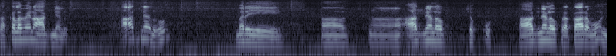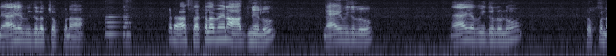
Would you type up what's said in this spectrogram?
సకలమైన ఆజ్ఞలు. ఆజ్ఞలు మరి ఆజ్ఞల చెప్పు ఆజ్ఞల ప్రకారము న్యాయ విధుల చొప్పున. ఇక్కడ సకలమైన ఆజ్ఞలు న్యాయ విధులు న్యాయ విధులను చొప్పున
